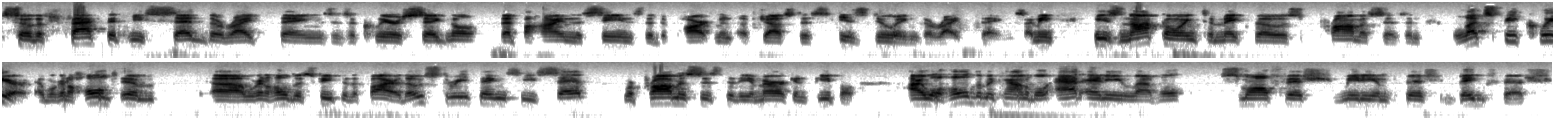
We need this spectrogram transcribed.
So the fact that he said the right things is a clear signal that behind the scenes the Department of Justice is doing the right things. I mean, he's not going to make those promises. And let's be clear, and we're going to hold him uh, we're going to hold his feet to the fire. Those three things he said were promises to the American people. I will hold them accountable at any level small fish, medium fish, big fish.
